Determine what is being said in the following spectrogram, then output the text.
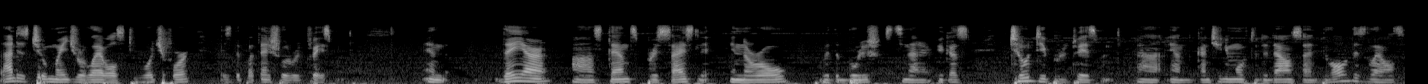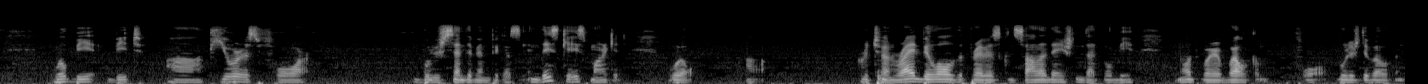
That is two major levels to watch for is the potential retracement. And they are uh, stands precisely in a row with the bullish scenario because too deep retracement uh, and continue move to the downside below these levels will be a bit uh, curious for bullish sentiment because in this case market will uh, return right below the previous consolidation that will be not very welcome for bullish development.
